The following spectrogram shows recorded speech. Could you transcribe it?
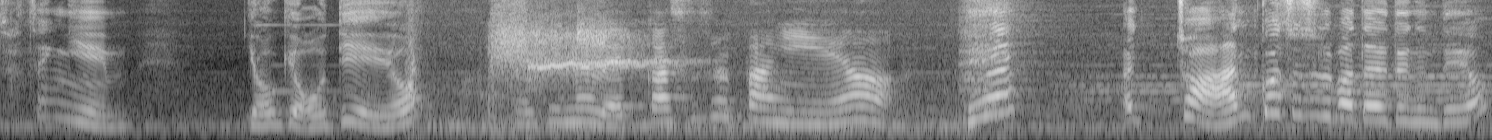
선생님, 여기 어디예요? 여기는 외과 수술방이에요. 네? 아, 저 안과 수술 받아야 되는데요?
